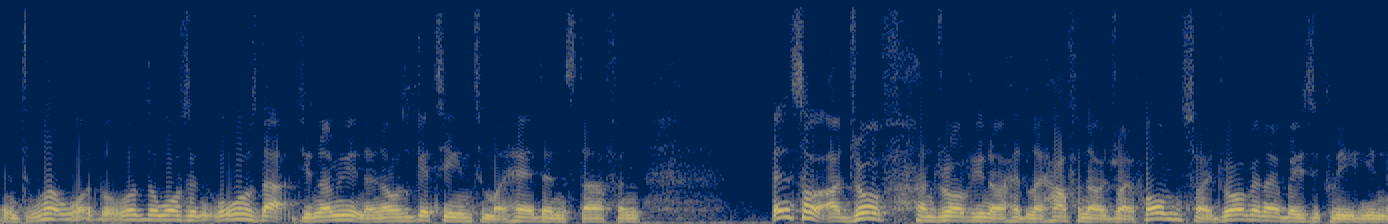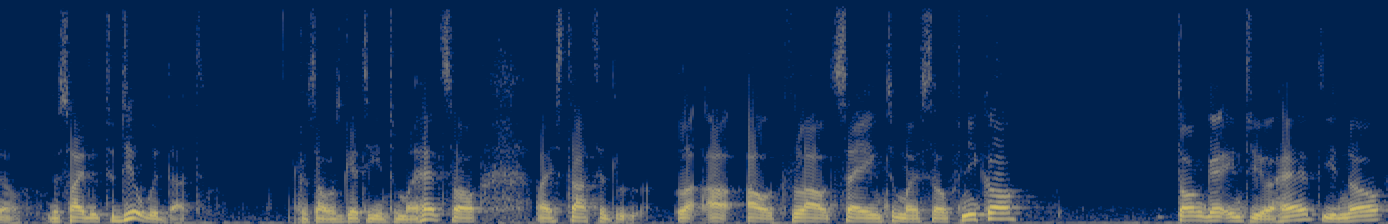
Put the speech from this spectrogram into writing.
And what what what, what was it, what was that? Do you know what I mean? And I was getting into my head and stuff, and and so I drove and drove, you know, I had like half an hour drive home. So I drove and I basically, you know, decided to deal with that because I was getting into my head. So I started l- uh, out loud saying to myself, Niko, don't get into your head, you know.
